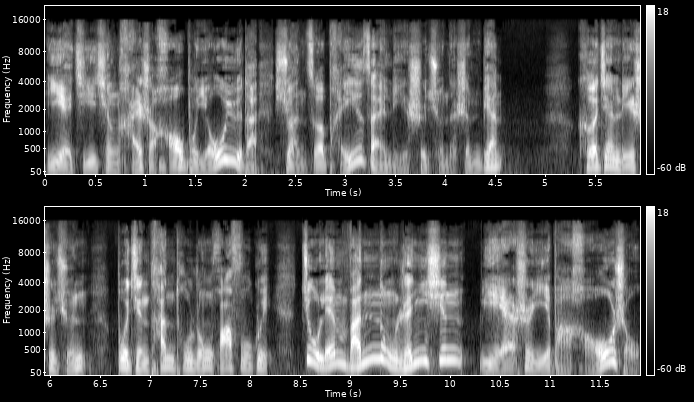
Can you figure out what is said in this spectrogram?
叶吉清还是毫不犹豫地选择陪在李士群的身边。可见，李士群不仅贪图荣华富贵，就连玩弄人心也是一把好手。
